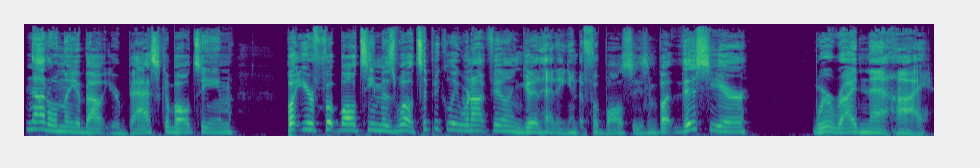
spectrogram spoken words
not only about your basketball team, but your football team as well? Typically, we're not feeling good heading into football season, but this year, we're riding that high.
